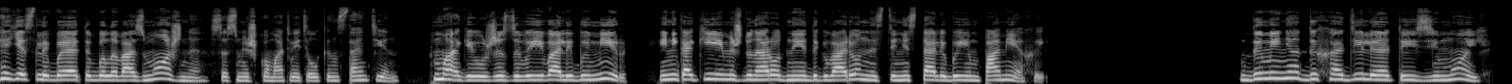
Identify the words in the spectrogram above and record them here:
«Если бы это было возможно», — со смешком ответил Константин, «маги уже завоевали бы мир, и никакие международные договоренности не стали бы им помехой». До меня доходили этой зимой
